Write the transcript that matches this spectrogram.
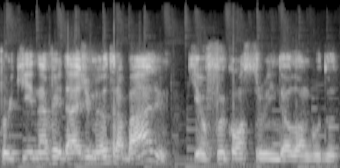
porque na verdade o meu trabalho, que eu fui construindo ao longo do,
